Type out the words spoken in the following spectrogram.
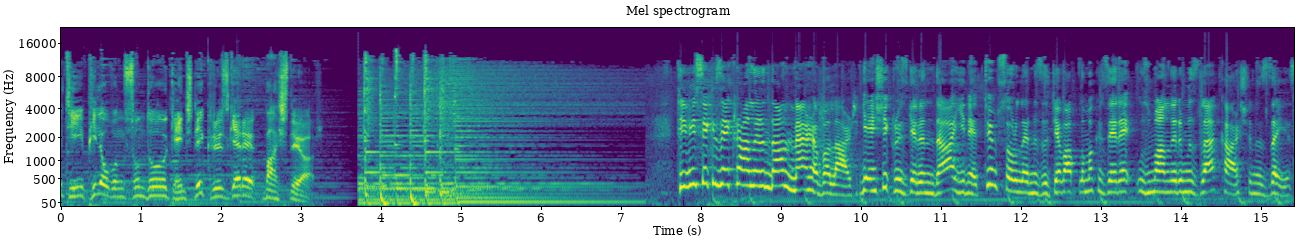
Beauty Pilov'un sunduğu Gençlik Rüzgarı başlıyor. TV8 ekranlarından merhabalar. Gençlik Rüzgarı'nda yine tüm sorularınızı cevaplamak üzere uzmanlarımızla karşınızdayız.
